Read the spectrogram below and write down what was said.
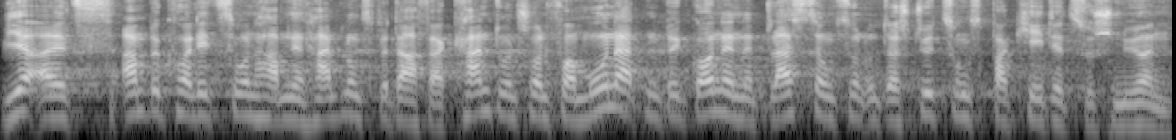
Wir als Ampelkoalition haben den Handlungsbedarf erkannt und schon vor Monaten begonnen, Entlastungs- und Unterstützungspakete zu schnüren.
